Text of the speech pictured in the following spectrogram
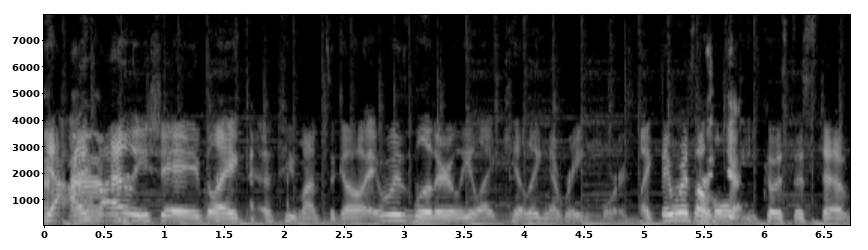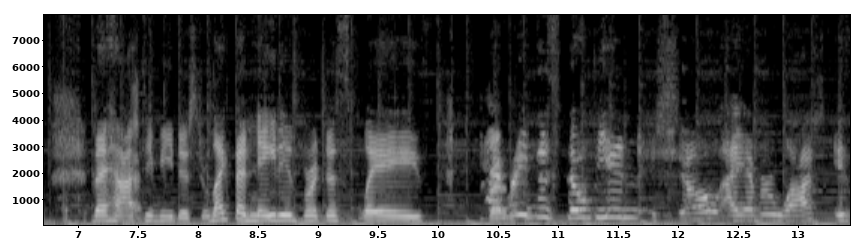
yeah, I finally shaved like a few months ago. It was literally like killing a rainforest. Like there was a whole yeah. ecosystem that had to be destroyed. Like the natives were displaced. Every dystopian show I ever watched is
